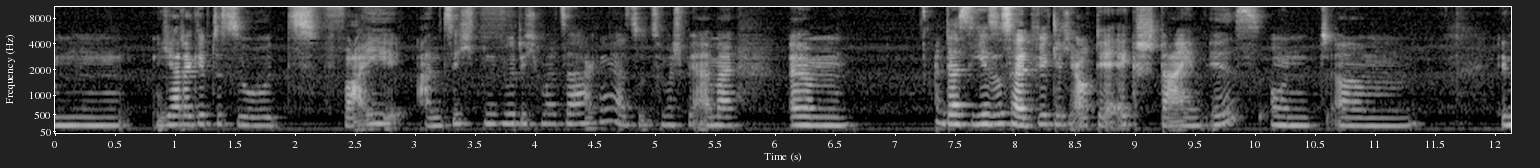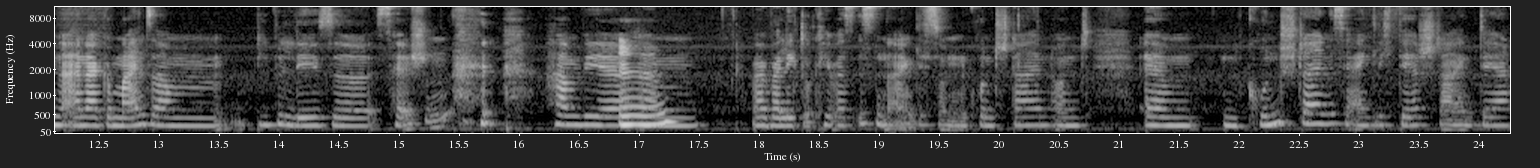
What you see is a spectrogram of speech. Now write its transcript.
mh, ja, da gibt es so zwei Ansichten, würde ich mal sagen. Also zum Beispiel einmal, ähm, dass Jesus halt wirklich auch der Eckstein ist und ähm, in einer gemeinsamen Bibellese-Session haben wir Mhm. ähm, mal überlegt, okay, was ist denn eigentlich so ein Grundstein? Und ähm, ein Grundstein ist ja eigentlich der Stein, der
